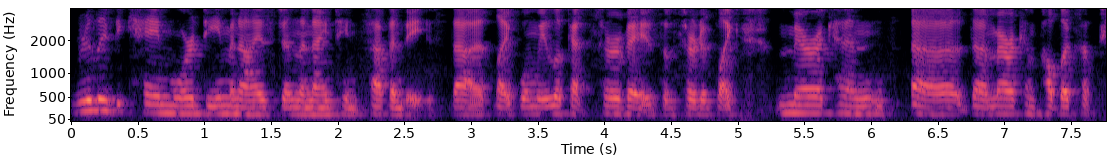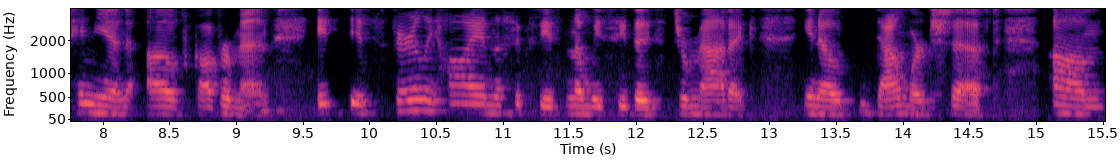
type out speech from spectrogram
really became more demonized in the 1970s that like when we look at surveys of sort of like americans uh, the american public's opinion of government it, it's fairly high in the 60s and then we see this dramatic you know downward shift. Um,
